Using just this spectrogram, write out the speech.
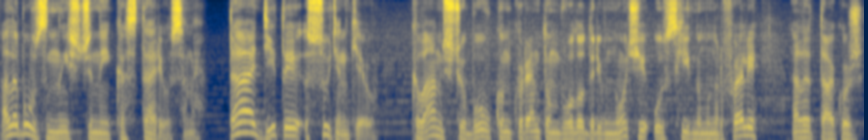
але був знищений Кастаріусами та діти сутінків, клан, що був конкурентом володарів ночі у східному Норфелі, але також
